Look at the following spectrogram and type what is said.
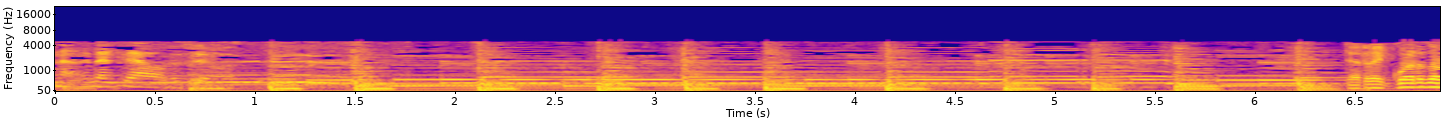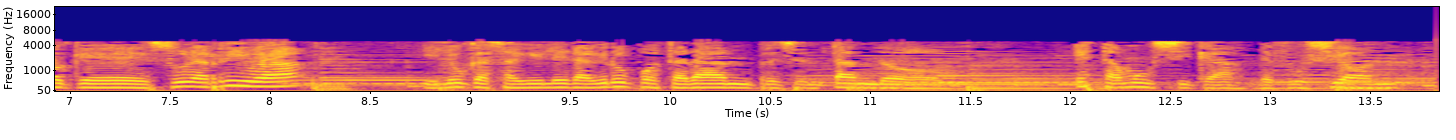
gracias a vos. Te recuerdo que Sur Arriba y Lucas Aguilera Grupo estarán presentando esta música de fusión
